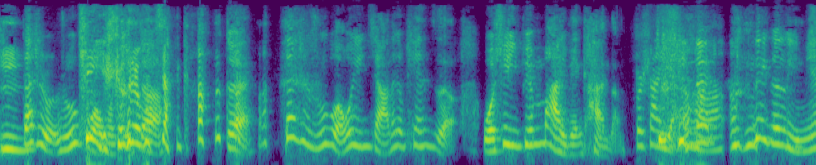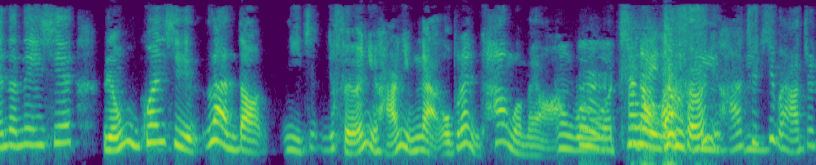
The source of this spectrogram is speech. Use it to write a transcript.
嗯但是如果听我你说着我觉得想看，对，但是如果我跟你讲那个片子，我是一边骂一边看的，不是上就是演哈那。那个里面的那一些人物关系烂到你这你绯闻女孩，你们俩我不知道你看过没有啊？嗯，我嗯我知道看过一，而个绯闻女孩就嗯基本上就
